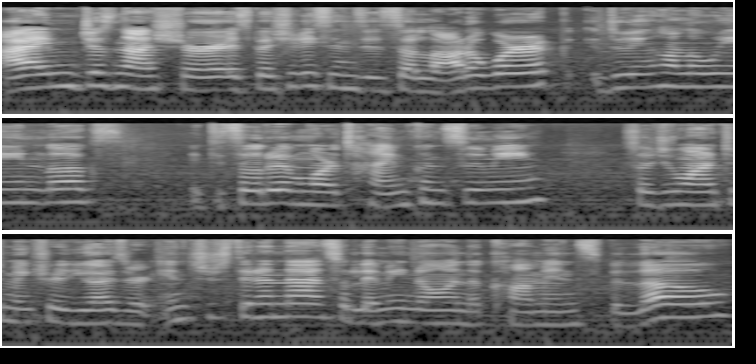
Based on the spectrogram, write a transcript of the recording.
I'm just not sure, especially since it's a lot of work doing Halloween looks. It's a little bit more time consuming. So just wanted to make sure you guys are interested in that. So let me know in the comments below.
